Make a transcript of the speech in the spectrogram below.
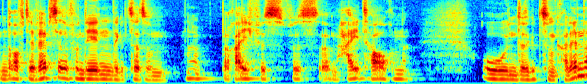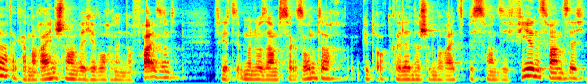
Und auf der Webseite von denen, da gibt es halt so einen ne, Bereich fürs, fürs ähm, Hightauchen. Und da gibt es so einen Kalender, da kann man reinschauen, welche Wochenende noch frei sind. Es ist jetzt immer nur Samstag, Sonntag. Es gibt auch einen Kalender schon bereits bis 2024.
